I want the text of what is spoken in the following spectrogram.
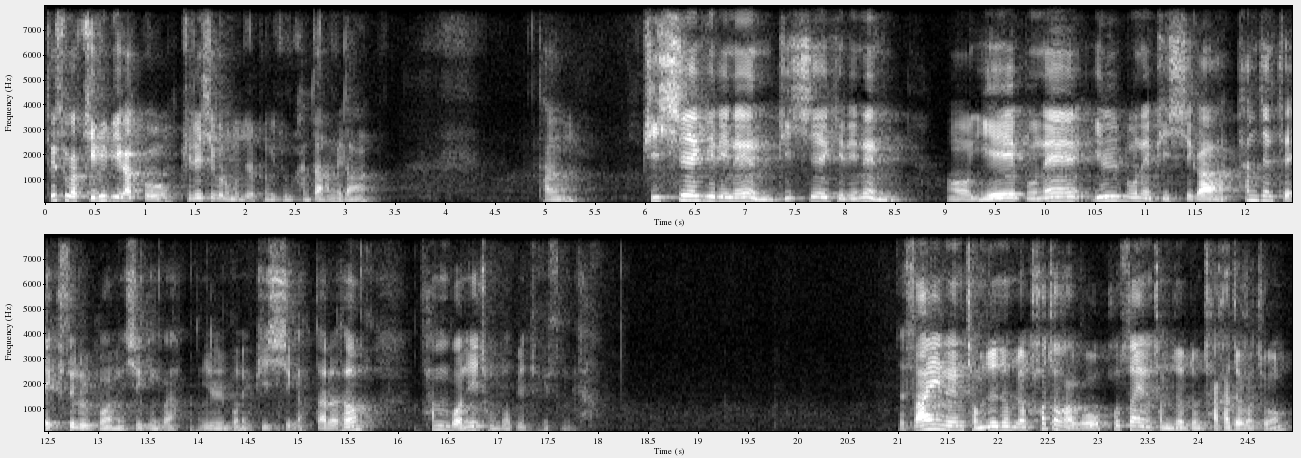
특수가 기르비 갖고 비례식으로 문제를 푸는 게 좀 간단합니다. 다음 BC의 길이는 BC의 길이는 어, 예분의 1분의 BC가 탄젠트 X를 구하는 식인 거야. 1분의 BC가. 따라서 3번이 정답이 되겠습니다. 사인은 점점 점점 커져가고 코사인은 점점 점 작아져가죠.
